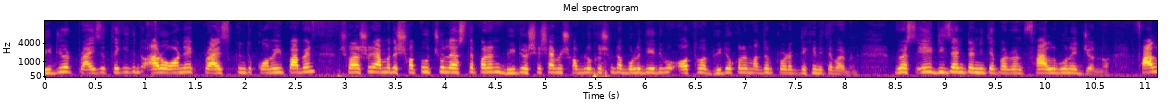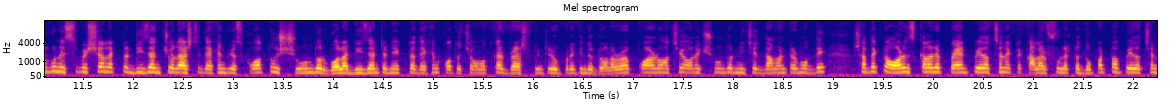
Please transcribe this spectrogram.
ভিডিওর প্রাইসের থেকে কিন্তু আরও অনেক প্রাইস কিন্তু কমেই পাবেন। সরাসরি আমাদের শপেও চলে আসতে পারেন। ভিডিও শেষে আমি সব লোকেশনটা বলে দিয়ে দিব, অথবা ভিডিও কলের মাধ্যমে প্রোডাক্ট দেখে নিতে পারবেন। ভিউয়ার্স এই ডিজাইনটা নিতে পারবেন ফাল্গুনের জন্য। ফাল্গুন স্পেশাল একটা ডিজাইন চলে আসছে, দেখেন ভিউয়ার্স কত সুন্দর গলা ডিজাইনটা নিয়ে একটা দেখেন, কত চমৎকার ব্রাশ প্রিন্টের উপরে কিন্তু ডলার ওয়ার্ক করানো আছে, অনেক সুন্দর নিচের দামানটার মধ্যে। সাথে একটা অরেঞ্জ কালারের প্যান্ট পেয়ে যাচ্ছেন, একটা কালারফুল একটা দোপাট্টাও পেয়ে যাচ্ছেন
